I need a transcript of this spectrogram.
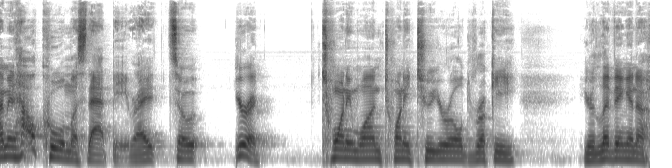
I mean, how cool must that be, right? So you're a 21, 22 year old rookie you're living in a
